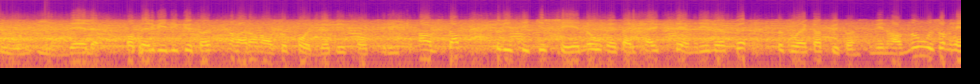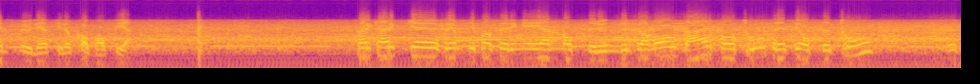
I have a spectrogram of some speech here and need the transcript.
noen tiendeler. Og Per-Willy Guttormsen har han altså foreløpig på trygg avstand. Så hvis det ikke skjer noe med Ferkerk senere i løpet, så tror jeg ikke at Guttormsen vil ha noe som helst mulighet til å komme opp igjen. Ferkerk eh, frem til passering igjen åtte runder fra mål. Der på 2.38,2. 34,8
